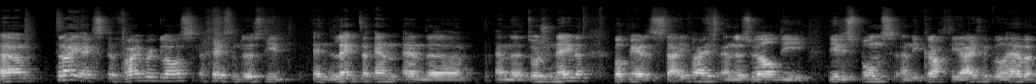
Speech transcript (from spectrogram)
Um, Tri-X Fiberglass geeft hem dus die in de lengte en, en, de, en de torsionele wat meer de stijfheid. En dus wel die, die respons en die kracht die je eigenlijk wil hebben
